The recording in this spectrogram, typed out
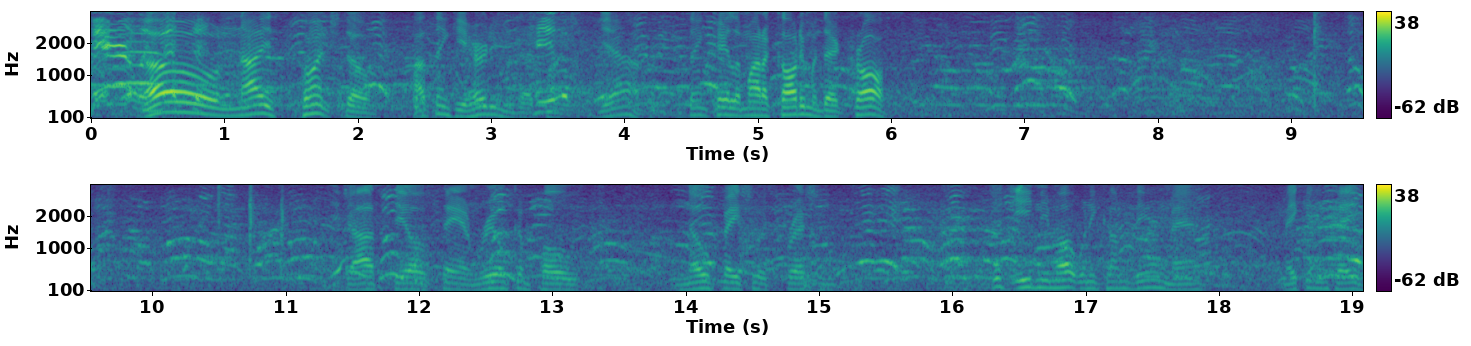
Barely Oh, nice punch though. I think he hurt him with that. Caleb? punch. Yeah, I think Caleb might have caught him with that cross. Josh still staying real composed, no facial expression, just eating him up when he comes in, man, making him pay.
